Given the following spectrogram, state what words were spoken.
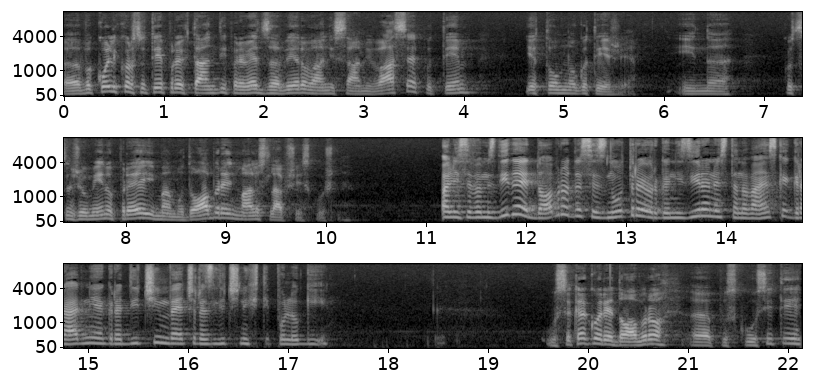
Eh, vkolikor so te projektanti preveč zaverovani sami vase, potem je to mnogo težje. In eh, kot sem že omenil prej, imamo dobre in malo slabše izkušnje. Ali se vam zdi, da je dobro, da se znotraj organizirane stanovanjske gradnje gradi čim več različnih tipologij? Vsekakor je dobro eh, poskusiti eh,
